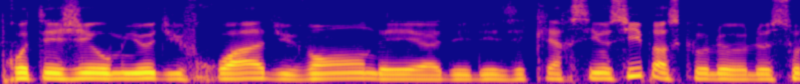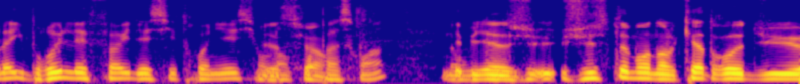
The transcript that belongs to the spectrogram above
protégés au mieux du froid, du vent, des, des- des éclaircies aussi, parce que le, le soleil brûle les feuilles des citronniers si on n'en prend pas soin. Eh bien, ju- justement, dans le cadre du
